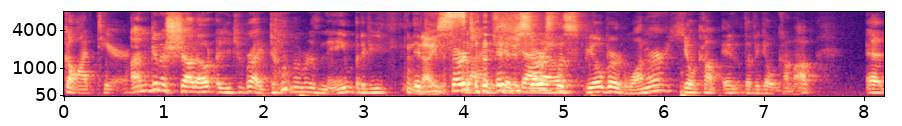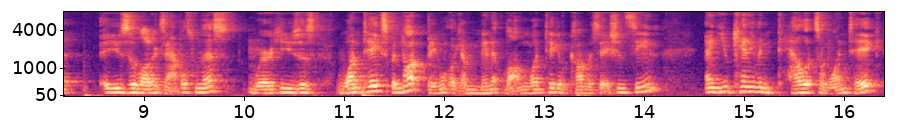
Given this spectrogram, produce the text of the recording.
god tier. I'm gonna shout out a YouTuber. I don't remember his name, but if you if you search Nice. if you search out. the Spielberg oner, he'll come. It, the video will come up, and it uses a lot of examples from this where he uses one takes, but not big, like a minute long one take of a conversation scene, and you can't even tell it's a one take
